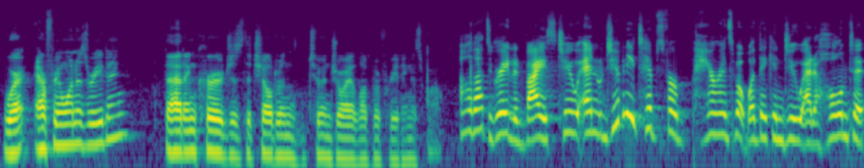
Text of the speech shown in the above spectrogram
where everyone is reading, that encourages the children to enjoy a love of reading as well. Oh, that's great advice too. And do you have any tips for parents about what they can do at home to,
